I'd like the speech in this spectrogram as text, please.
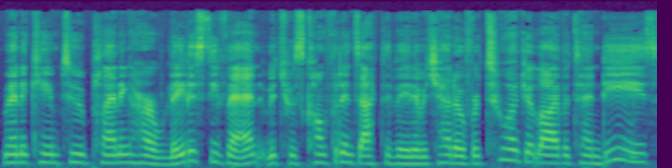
when it came to planning her latest event, which was Confidence Activated, which had over 200 live attendees.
